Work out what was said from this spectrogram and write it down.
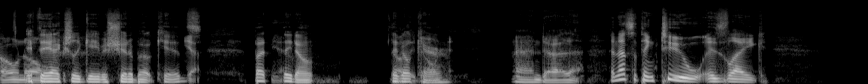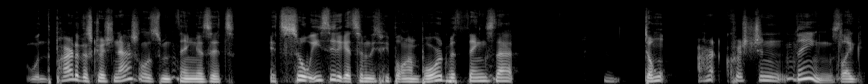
Oh no. if they actually gave a shit about kids. Yeah. But Yeah. they don't. They No, don't they care. don't. And uh and that's the thing too is like the part of this christian nationalism thing is it's it's so easy to get some of these people on board with things that don't aren't christian things like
